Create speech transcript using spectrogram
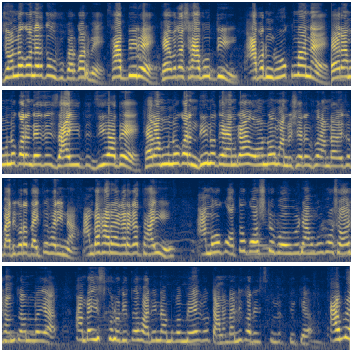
জনগণের কে উপকার করবে। সাব্বিরে হ্যাঁ বোধ সাবুদ্দি, আবার রোগ মানে হেরা মনে করেন এই যে যাই জিয়া দে হেরা মনে করেন দিনও দেখেন গা অন্য মানুষের আমরা এই যে বাড়ি করে যাইতে পারি না। আমরা হারা হারা থাই আমাকে কত কষ্ট বউবেন আমাকে সবাই সন্তান লইয়া। আমরা স্কুলে দিতে পারি না, আমাকে মেয়ে টানাটানি করে স্কুলের থেকে। আমরা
